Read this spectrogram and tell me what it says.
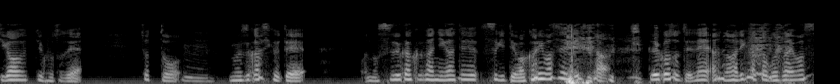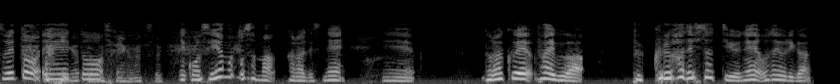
違うっていうことで、ちょっと難しくて、うん、あの、数学が苦手すぎてわかりませんでした。ということでね、あの、ありがとうございます。それと、えっ、ー、と、で、この瀬山様からですね、えー、ドラクエ5はプックル派でしたっていうね、お便りが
